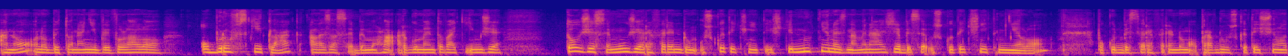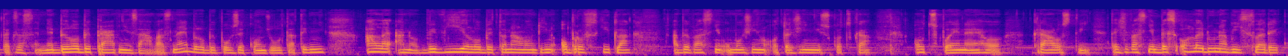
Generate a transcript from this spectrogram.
Ano, ono by to na ní vyvolalo obrovský tlak, ale zase by mohla argumentovat tím, že to, že se může referendum uskutečnit, ještě nutně neznamená, že by se uskutečnit mělo. Pokud by se referendum opravdu uskutečnilo, tak zase nebylo by právně závazné, bylo by pouze konzultativní, ale ano, vyvíjelo by to na Londýn obrovský tlak aby vlastně umožnil otržení Skotska od Spojeného království. Takže vlastně bez ohledu na výsledek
